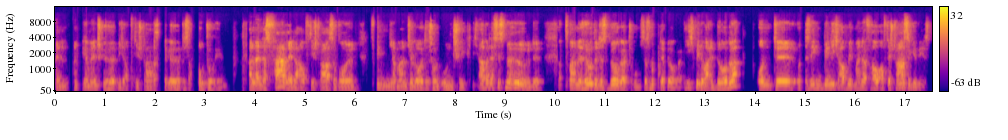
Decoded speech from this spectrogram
ein anderer Mensch gehört nicht auf die Straße, da gehört das Auto hin. Allein, dass Fahrräder auf die Straße wollen, finden ja manche Leute schon unschicklich. Aber das ist eine Hürde. Und zwar eine Hürde des Bürgertums. Das macht der Bürger. Ich bin aber ein Bürger und, äh, und deswegen bin ich auch mit meiner Frau auf der Straße gewesen.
